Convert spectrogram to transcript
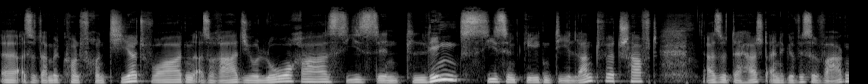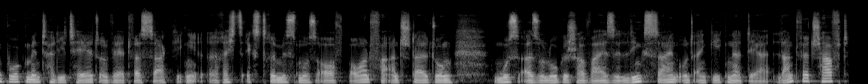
äh, also damit konfrontiert worden. Also Radio Lora, Sie sind links, Sie sind gegen die Landwirtschaft. Also da herrscht eine gewisse Wagenburg-Mentalität und wer etwas sagt gegen Rechtsextremismus auf Bauernveranstaltungen, muss also logischerweise links sein und ein Gegner der Landwirtschaft.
